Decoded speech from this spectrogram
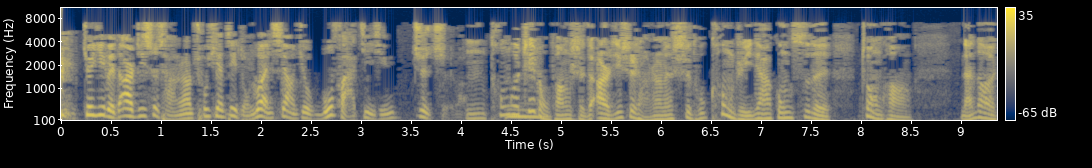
就意味着二级市场上出现这种乱象就无法进行制止了。嗯，通过这种方式在二级市场上来试图控制一家公司的状况，难道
